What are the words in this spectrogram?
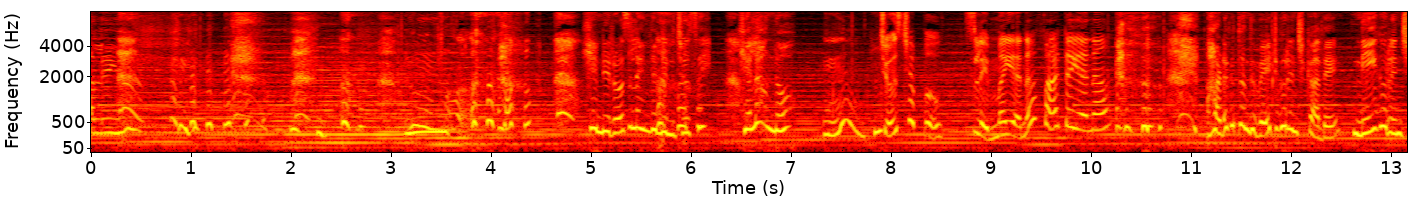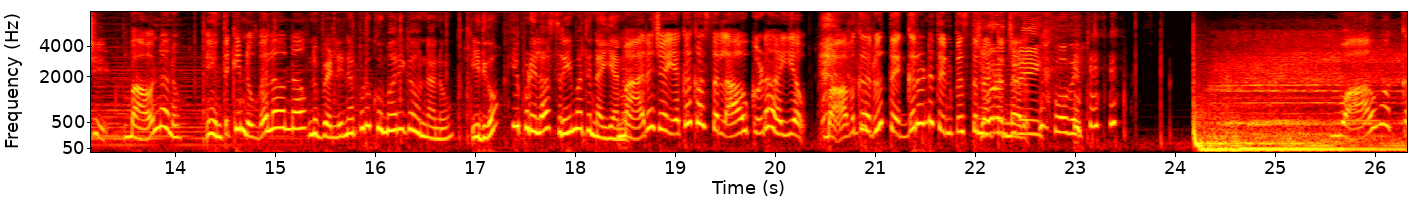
డార్లింగ్. ఎన్ని రోజులైంది నిన్ను చూసి? ఎలా ఉన్నావు? చూసి చెప్పు. స్లిమ్ అయ్యానా ఫ్యాట్ అయ్యానా? అడుగుతుంది వెయిట్ గురించి కాదే నీ గురించి. బాగున్నాను. ఇంతకీ నువ్వెలా ఉన్నావు? నువ్వు వెళ్ళినప్పుడు కుమారిగా ఉన్నాను. ఇదిగో ఇప్పుడు ఇలా శ్రీమతిని అయ్యాను. మ్యారేజ్ అయ్యాక కాస్త లావు కూడా అయ్యావు. బావగారు దగ్గరుండి తినిపిస్తున్నట్టున్నారు. వావ్ అక్క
